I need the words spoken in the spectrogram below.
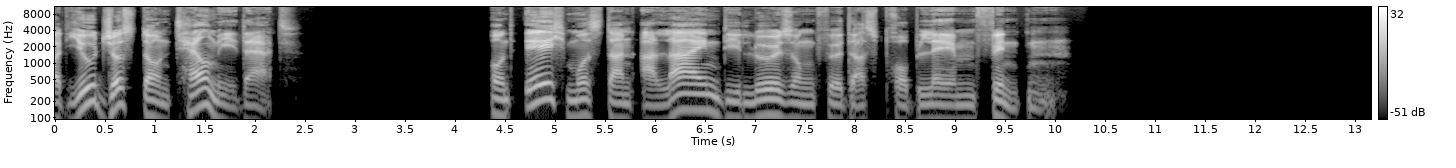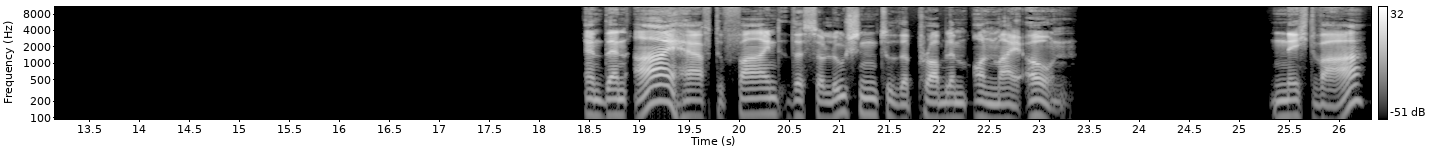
But you just don't tell me that. Und ich muss dann allein die Lösung für das Problem finden. And then I have to find the solution to the problem on my own. Nicht wahr?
